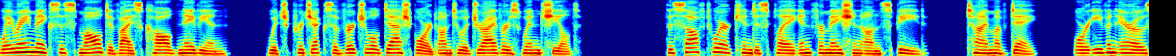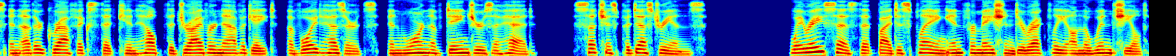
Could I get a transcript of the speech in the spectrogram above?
Wayray makes a small device called Navion, which projects a virtual dashboard onto a driver's windshield. The software can display information on speed, time of day, or even arrows and other graphics that can help the driver navigate, avoid hazards, and warn of dangers ahead, such as pedestrians. Wayray says that by displaying information directly on the windshield,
